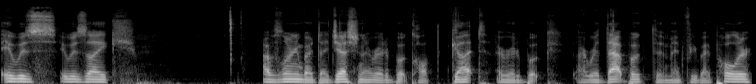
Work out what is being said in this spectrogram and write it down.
it was it was like I was learning about digestion. I read a book called Gut. I read a book. I read that book, The Med Free Bipolar.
